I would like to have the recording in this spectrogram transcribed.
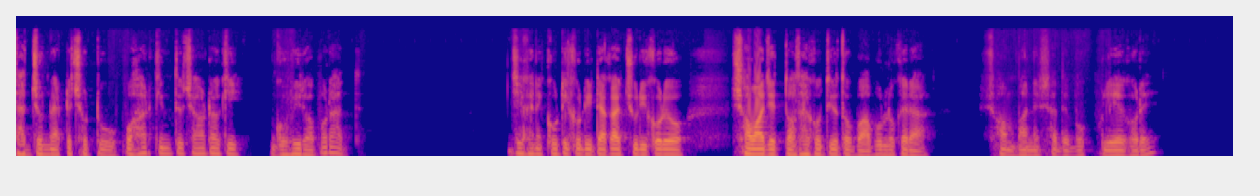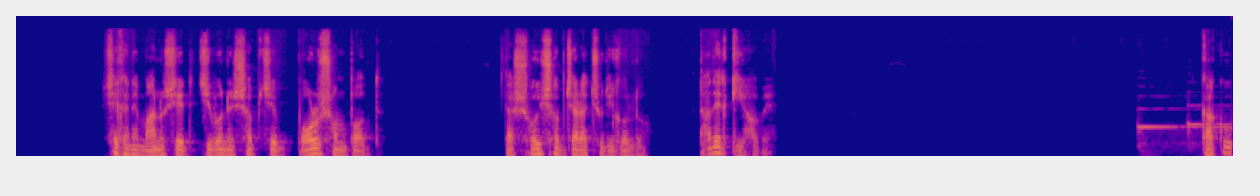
তার জন্য একটা ছোট্ট উপহার কিনতে চাওয়াটা কি গভীর অপরাধ? যেখানে কোটি কোটি টাকা চুরি করেও সমাজের তথাকথিত বাবু লোকেরা সম্মানের সাথে বুক ফুলিয়ে ঘোরে। সেখানে মানুষের জীবনের সবচেয়ে বড় সম্পদ, তার শৈশব যারা চুরি করল, তাদের কি হবে? কাকু,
